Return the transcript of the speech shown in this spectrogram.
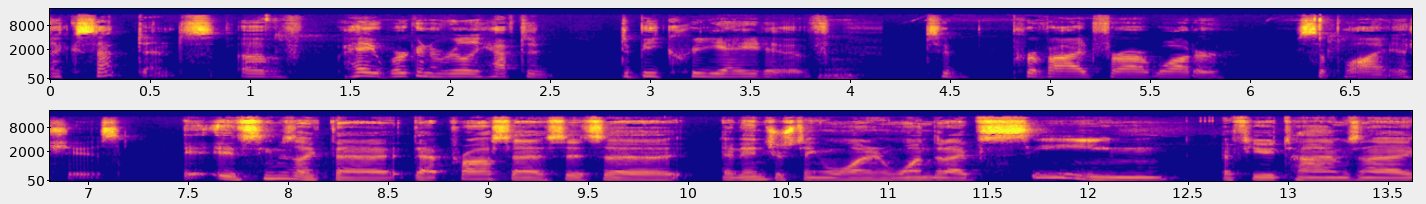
acceptance of hey, we're going to really have to to be creative. Mm to provide for our water supply issues. It seems like that that process it's a an interesting one and one that I've seen a few times, and I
